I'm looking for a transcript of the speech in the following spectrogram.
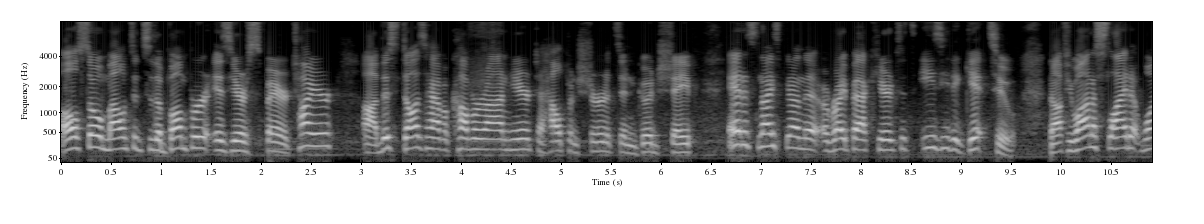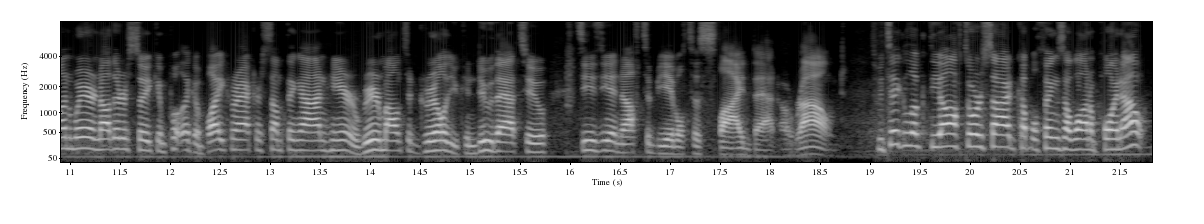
Also mounted to the bumper is your spare tire. Uh, this does have a cover on here to help ensure it's in good shape. And it's nice on the uh, right back here because it's easy to get to. Now if you want to slide it one way or another so you can put like a bike rack or something on here, a rear mounted grill, you can do that too. It's easy enough to be able to slide that around. So we take a look at the off-door side, a couple things I want to point out.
